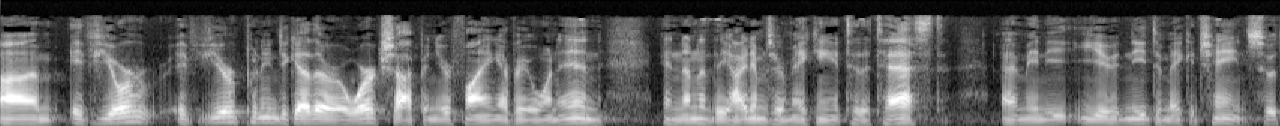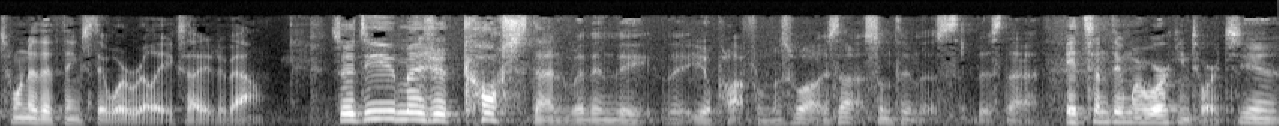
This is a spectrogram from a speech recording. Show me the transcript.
um, if you're if you're putting together a workshop and you're flying everyone in and none of the items are making it to the test, I mean you need to make a change. So it's one of the things that we're really excited about. So do you measure cost then within the, the, your platform as well? Is that something that's that's there? It's something we're working towards. Yeah.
